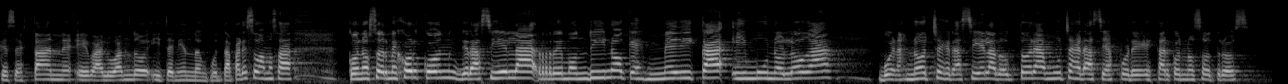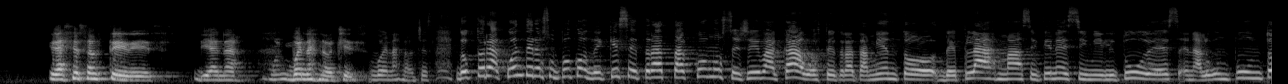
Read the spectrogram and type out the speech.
que se están evaluando y teniendo en cuenta. Para eso vamos a conocer mejor con Graciela Remondino, que es médica inmunóloga. Buenas noches, Graciela, doctora. Muchas gracias por estar con nosotros. Gracias a ustedes. Diana, buenas noches. Buenas noches. Doctora, cuéntenos un poco de qué se trata, cómo se lleva a cabo este tratamiento de plasma, si tiene similitudes en algún punto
